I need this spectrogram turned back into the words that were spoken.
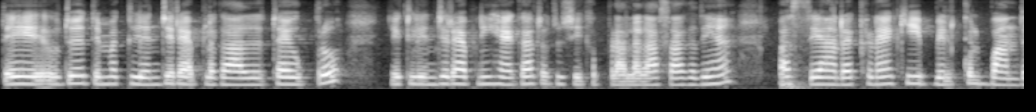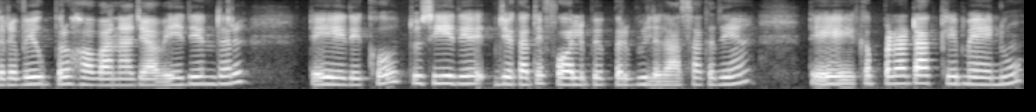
ਤੇ ਉਹਦੇ ਉੱਤੇ ਮੈਂ ਕਲਿੰਜਰ ਐਪ ਲਗਾ ਦਿੱਤਾ ਹੈ ਉੱਪਰੋਂ। ਜੇ ਕਲਿੰਜਰ ਐਪ ਨਹੀਂ ਹੈਗਾ ਤਾਂ ਤੁਸੀਂ ਕੱਪੜਾ ਲਗਾ ਸਕਦੇ ਆ। ਬਸ ਧਿਆਨ ਰੱਖਣਾ ਹੈ ਕਿ ਬਿਲਕੁਲ ਬੰਦ ਰਵੇ, ਉੱਪਰ ਹਵਾ ਨਾ ਜਾਵੇ ਇਹਦੇ ਅੰਦਰ। ਤੇ ਦੇਖੋ, ਤੁਸੀਂ ਇਹਦੇ ਜਗ੍ਹਾ ਤੇ ਫੋਇਲ ਪੇਪਰ ਵੀ ਲਗਾ ਸਕਦੇ ਆ। ਤੇ ਕੱਪੜਾ ਢੱਕ ਕੇ ਮੈਂ ਇਹਨੂੰ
